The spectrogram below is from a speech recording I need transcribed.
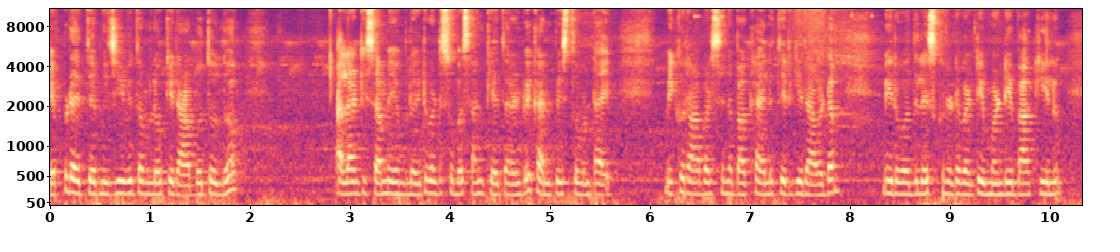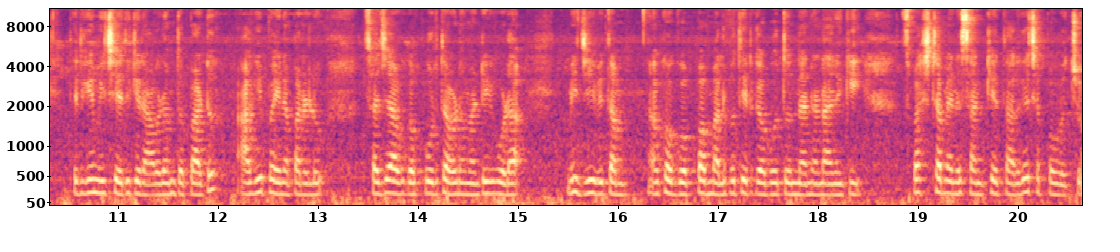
ఎప్పుడైతే మీ జీవితంలోకి రాబోతుందో అలాంటి సమయంలో ఎటువంటి శుభ సంకేతాలు అనేవి కనిపిస్తూ ఉంటాయి. మీకు రావాల్సిన బకాయిలు తిరిగి రావడం మీరు వదిలేసుకున్నటువంటి మొండి బాకీలు తిరిగి మీ చేతికి రావడంతో పాటు ఆగిపోయిన పనులు సజావుగా పూర్తవడం వంటివి కూడా మీ జీవితం ఒక గొప్ప మలుపు తిరగబోతుంది అనడానికి స్పష్టమైన సంకేతాలుగా చెప్పవచ్చు.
